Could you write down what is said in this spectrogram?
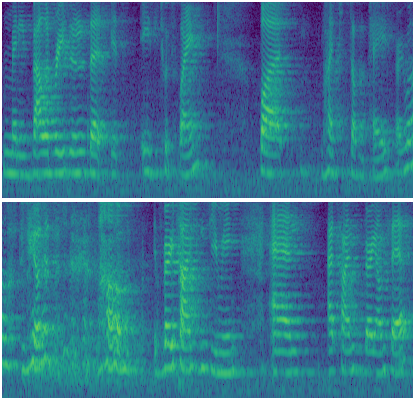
many valid reasons that it's easy to explain, but like doesn't pay very well, to be honest. um, it's very time consuming and at times it's very unfair.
